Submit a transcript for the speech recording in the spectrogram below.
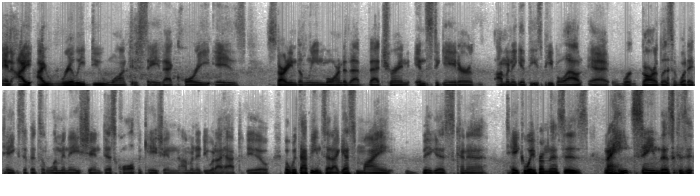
And I, I really do want to say that Corey is starting to lean more into that veteran instigator. I'm going to get these people out at, regardless of what it takes. If it's elimination, disqualification, I'm going to do what I have to do. But with that being said, I guess my biggest kind of takeaway from this is, and I hate saying this because it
